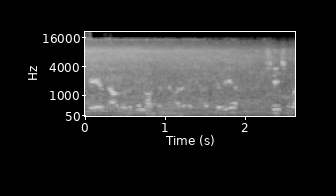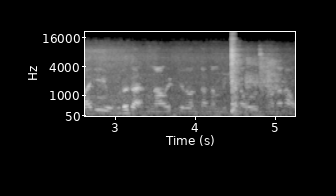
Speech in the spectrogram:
ಕೆ ಎಲ್ ರಾಹುಲ್ ಅವ್ರಿಗೂ ನಾವು ಧನ್ಯವಾದಗಳು ಹೇಳ್ತೀವಿ. ವಿಶೇಷವಾಗಿ ಈ ಹುಡುಗ ನಾವು ಇಟ್ಟಿರುವಂಥ ನಂಬಿಕೆ ನಾವು ಉಳಿಸ್ಕೊಂಡ ನಾವು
